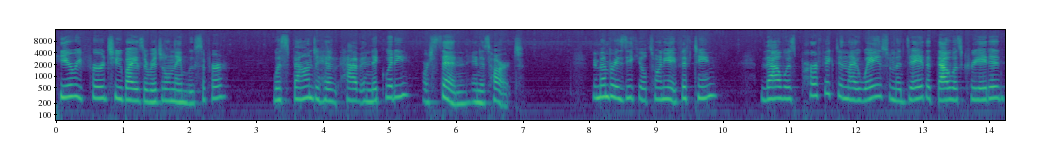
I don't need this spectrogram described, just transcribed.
here referred to by his original name Lucifer, was found to have, have iniquity or sin in his heart. Remember Ezekiel 28:15? Thou was perfect in thy ways from the day that thou was created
